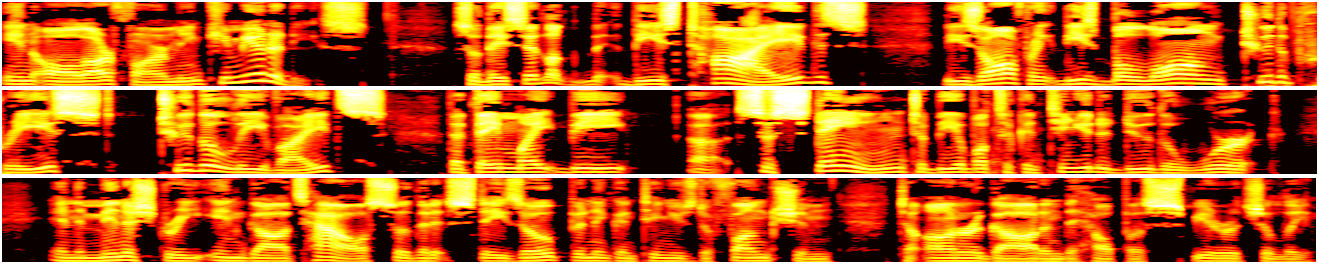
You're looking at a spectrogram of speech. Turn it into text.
in all our farming communities. So they said, look, th- these tithes, these offerings, these belong to the priest, to the Levites, that they might be uh, sustained to be able to continue to do the work and the ministry in God's house so that it stays open and continues to function to honor God and to help us spiritually.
